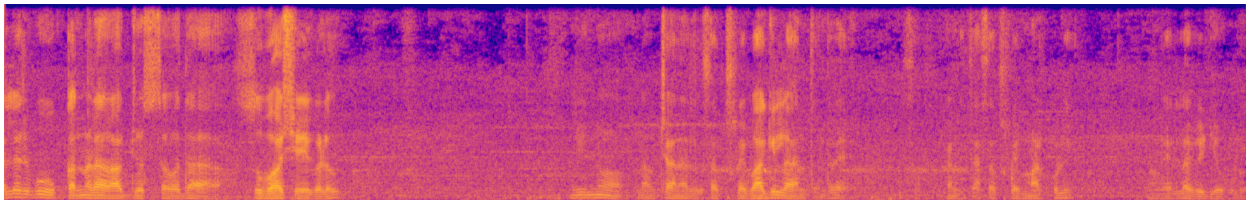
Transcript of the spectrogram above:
ಎಲ್ಲರಿಗೂ ಕನ್ನಡ ರಾಜ್ಯೋತ್ಸವದ ಶುಭಾಶಯಗಳು. ಇನ್ನೂ ನಮ್ಮ ಚಾನಲ್ಗೆ ಸಬ್ಸ್ಕ್ರೈಬ್ ಆಗಿಲ್ಲ ಅಂತಂದರೆ ಖಂಡಿತ ಸಬ್ಸ್ಕ್ರೈಬ್ ಮಾಡ್ಕೊಳ್ಳಿ. ಎಲ್ಲ ವೀಡಿಯೋಗಳು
